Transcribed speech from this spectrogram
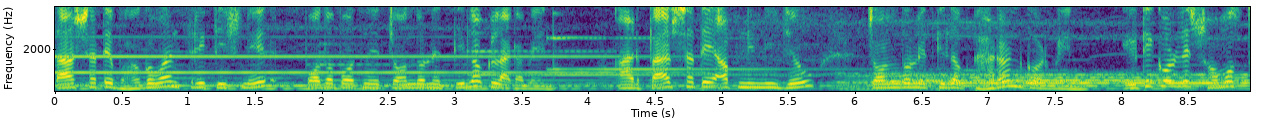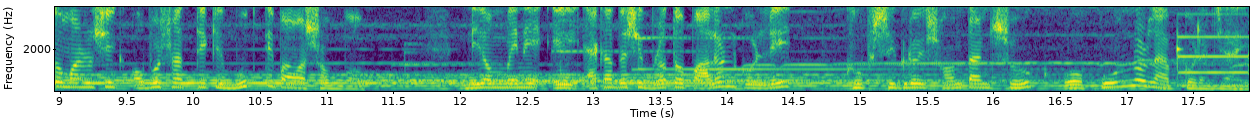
তার সাথে ভগবান শ্রীকৃষ্ণের পদপত্নের চন্দনের তিলক লাগাবেন। আর তার সাথে আপনি নিজেও চন্দনের তিলক ধারণ করবেন। এটি করলে সমস্ত মানসিক অবসাদ থেকে মুক্তি পাওয়া সম্ভব। নিয়ম মেনে এই একাদশী ব্রত পালন করলে খুব শীঘ্রই সন্তান সুখ ও পূর্ণ লাভ করা যায়।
